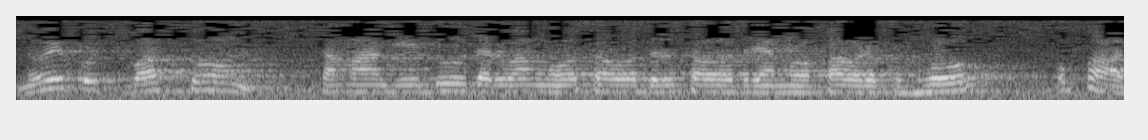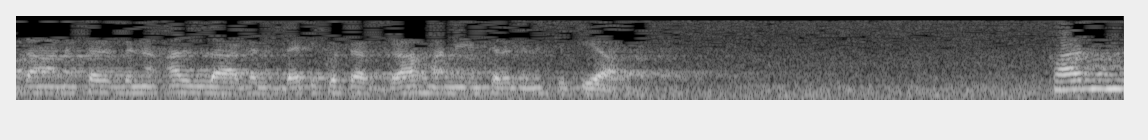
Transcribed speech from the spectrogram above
නොයෙකුත් වස්තුන් සමාගයේ දූ දරුවන් හෝ සහෝදර සහෝදරයන් හෝ කවරෙකු හෝ උපාදාන කරගෙන අල්ලාගෙන දැඩි කොට ග්‍රහණය කරගෙන සිටියා. කර්ම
